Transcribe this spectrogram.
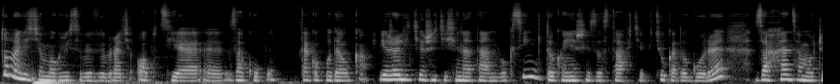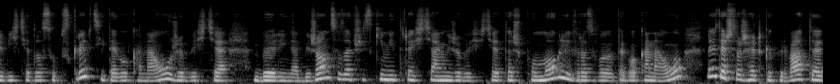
to będziecie mogli sobie wybrać opcję y, zakupu tego pudełka. Jeżeli cieszycie się na te unboxingi, to koniecznie zostawcie kciuka do góry. Zachęcam oczywiście do subskrypcji tego kanału, żebyście byli na bieżąco ze wszystkimi treściami, żebyście też pomogli w rozwoju tego kanału. No i też troszeczkę prywaty.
